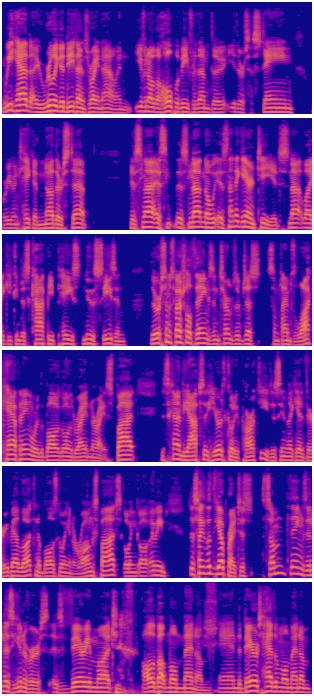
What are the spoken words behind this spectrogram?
we had a really good defense right now, and even though the hope would be for them to either sustain or even take another step, it's not. It's it's not no. It's not a guarantee. It's not like you can just copy paste new season. There were some special things in terms of just sometimes luck happening where the ball going right in the right spot. It's kind of the opposite here with Cody Parkey. It just seems like he had very bad luck and the ball's going in the wrong spots. Going, I mean, just like with the upright, just some things in this universe is very much all about momentum. And the Bears had the momentum,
